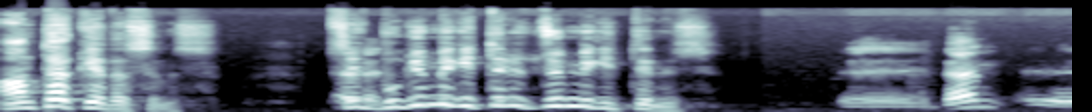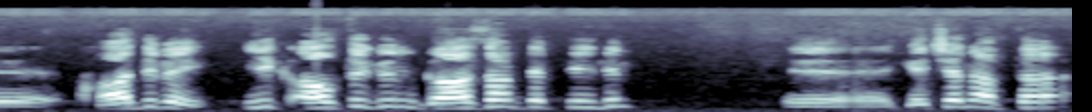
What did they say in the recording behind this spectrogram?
Antakya'dasınız. Siz Evet. bugün mü gittiniz, dün mü gittiniz? Ee, ben e, Hadi Bey ilk 6 gün Gaziantep'teydim. Ee, geçen hafta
